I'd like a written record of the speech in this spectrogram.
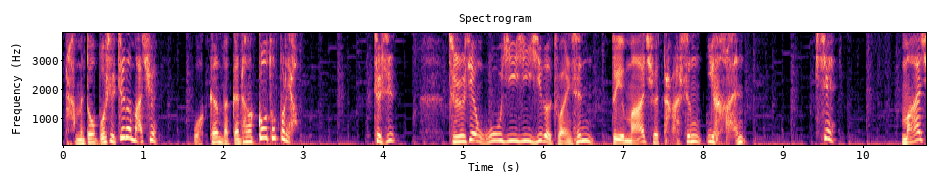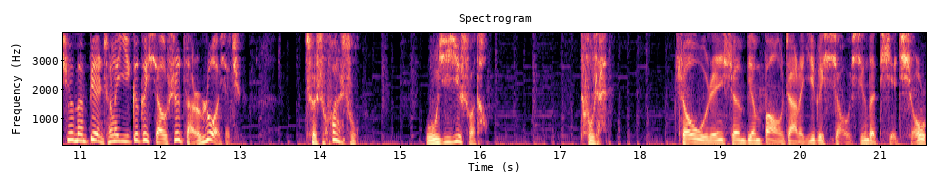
他们都不是真的麻雀，我根本跟他们沟通不了。”这时，只见吴依依一个转身，对麻雀大声一喊：“现！”麻雀们变成了一个个小石子儿落下去。这是幻术，吴依依说道。突然，周人身边爆炸了一个小型的铁球，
